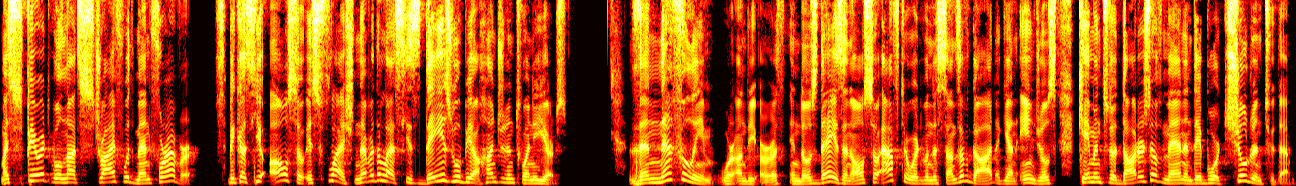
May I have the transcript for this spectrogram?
My spirit will not strive with men forever, because he also is flesh. Nevertheless, his days will be a 120 years. Then Nephilim were on the earth in those days, and also afterward, when the sons of God, again angels, came into the daughters of men, and they bore children to them.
